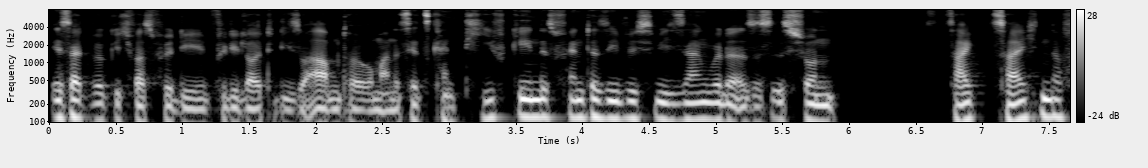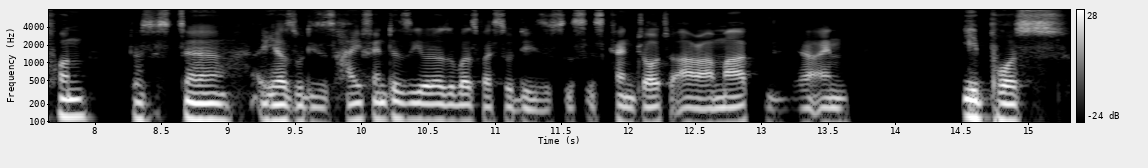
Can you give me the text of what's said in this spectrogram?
Ist halt wirklich was für die, für die Leute, die so Abenteuerroman. Ist jetzt kein tiefgehendes Fantasy, wie ich, wie ich sagen würde. Also es ist schon, es zeigt Zeichen davon. Das ist äh, eher so dieses High Fantasy oder sowas, weißt du, dieses, es ist kein George R. R. Martin, der ein Epos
